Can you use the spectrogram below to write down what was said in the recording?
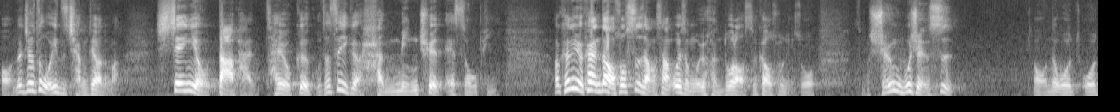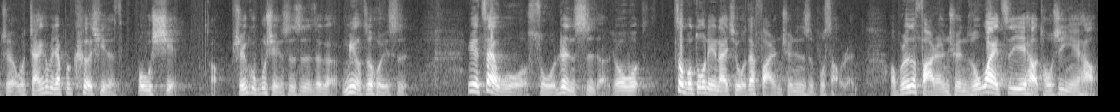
哦，那就是我一直强调的嘛，先有大盘才有个股，这是一个很明确的 SOP。啊，可能有看到说市场上为什么有很多老师告诉你说什么选股不选市？哦，那我我觉得我讲一个比较不客气的剥线啊。选股不选市是这个没有这回事，因为在我所认识的，就我这么多年来，其实我在法人圈认识不少人。哦，不论是法人圈，你说外资也好，投信也好，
